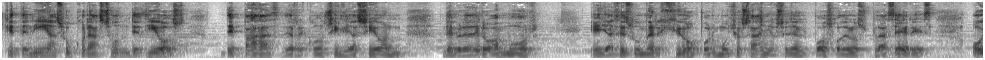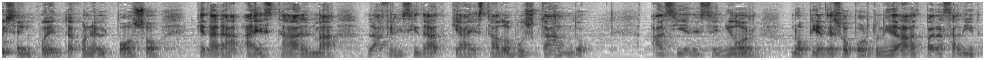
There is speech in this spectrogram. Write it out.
que tenía su corazón de Dios, de paz, de reconciliación, de verdadero amor. Ella se sumergió por muchos años en el pozo de los placeres. Hoy se encuentra con el pozo que dará a esta alma la felicidad que ha estado buscando. Así eres, Señor, no pierdes oportunidad para salir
